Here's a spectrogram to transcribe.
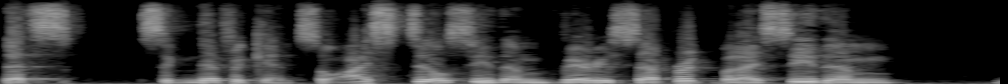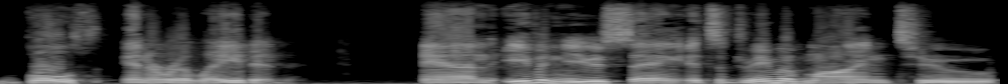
that's significant. So I still see them very separate, but I see them both interrelated. And even you saying it's a dream of mine to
